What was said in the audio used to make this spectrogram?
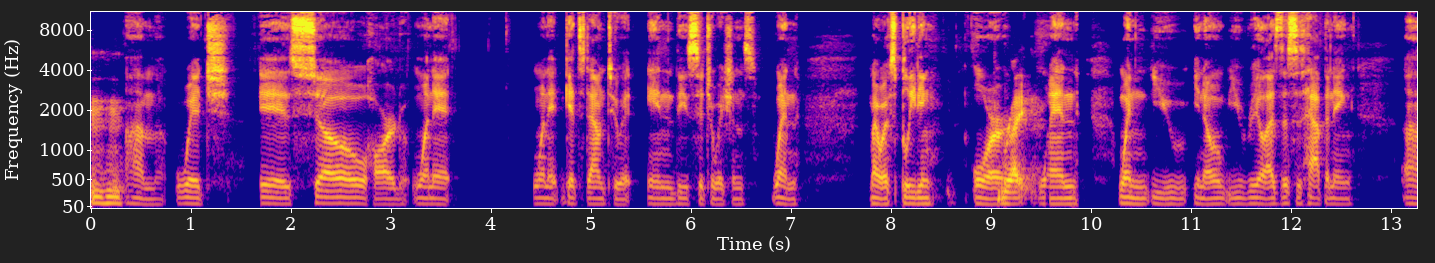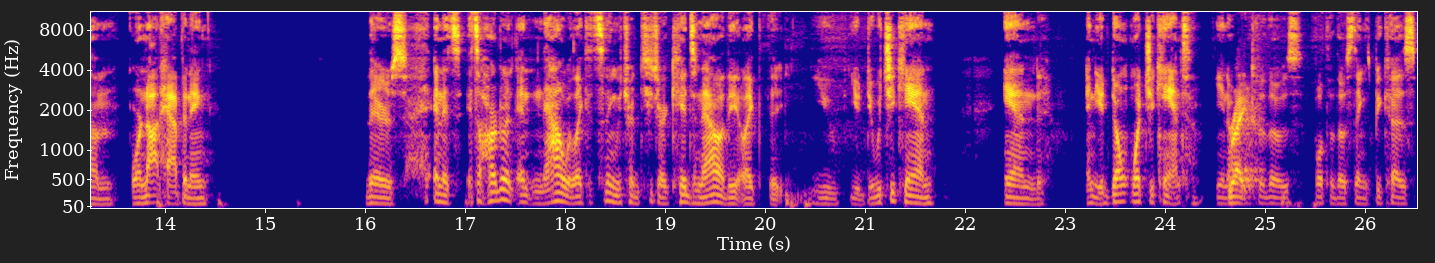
Mhm. um, which is so hard when it when it gets down to it in these situations when my wife's bleeding or Right. when when you you know you realize this is happening um, or not happening there's and it's it's a hard one and now like it's something we try to teach our kids now the like that you you do what you can and and you don't what you can't you know Right. both of those both of those things because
